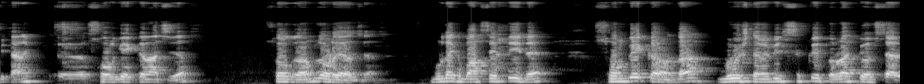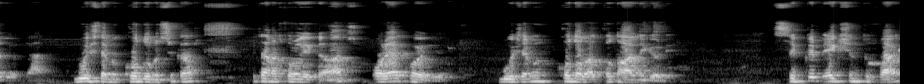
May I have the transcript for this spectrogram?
bir tane e, sorgu ekranı açacağız sorgularımızı orada yazacağız. Buradaki bahsettiği de sorgu ekranında bu işlemi bir script olarak göster diyor. Yani bu işlemin kodunu çıkar, bir tane sorgu ekranı aç, oraya koy diyor. Bu işlemin kod olarak kod halini görüyor. Script action to file.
